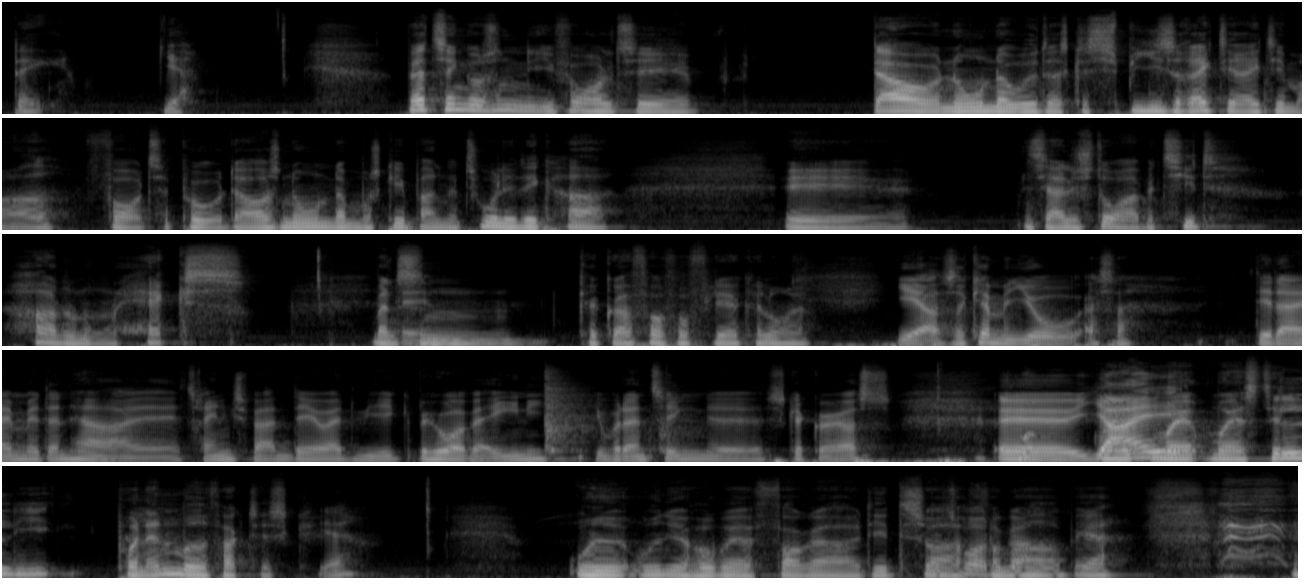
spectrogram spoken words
dag. Ja. Hvad tænker du sådan i forhold til, der er jo nogen derude, der skal spise rigtig, rigtig meget for at tage på. Der er også nogen, der måske bare naturligt ikke har øh, en særlig stor appetit. Har du nogle hacks, man sådan øhm. kan gøre for at få flere kalorier? Ja, og så kan man jo, altså, det der er med den her øh, træningsverden, det er jo, at vi ikke behøver at være enige i, hvordan tingene øh, skal gøres. Øh, må, jeg, må, jeg, må, jeg, må jeg stille lige på en anden måde faktisk? Ja. Uden, uden jeg håber, jeg fucker dit svar tror, for meget op. Ja.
